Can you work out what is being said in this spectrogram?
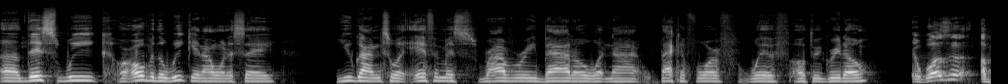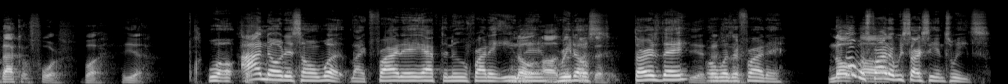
Uh, this week or over the weekend, I want to say you got into an infamous rivalry battle, whatnot, back and forth with O3 Greedo. It wasn't a back and forth, but yeah. Well, I noticed on what, like Friday afternoon, Friday No, evening, uh, Greedo Thursday. Thursday, Yeah, or was it Friday? No, No, it was uh, Friday. We start seeing tweets.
